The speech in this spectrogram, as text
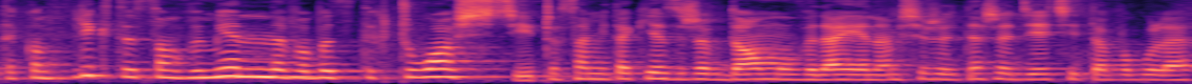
te konflikty są wymienne wobec tych czułości. Czasami tak jest, że w domu wydaje nam się, że nasze dzieci to w ogóle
